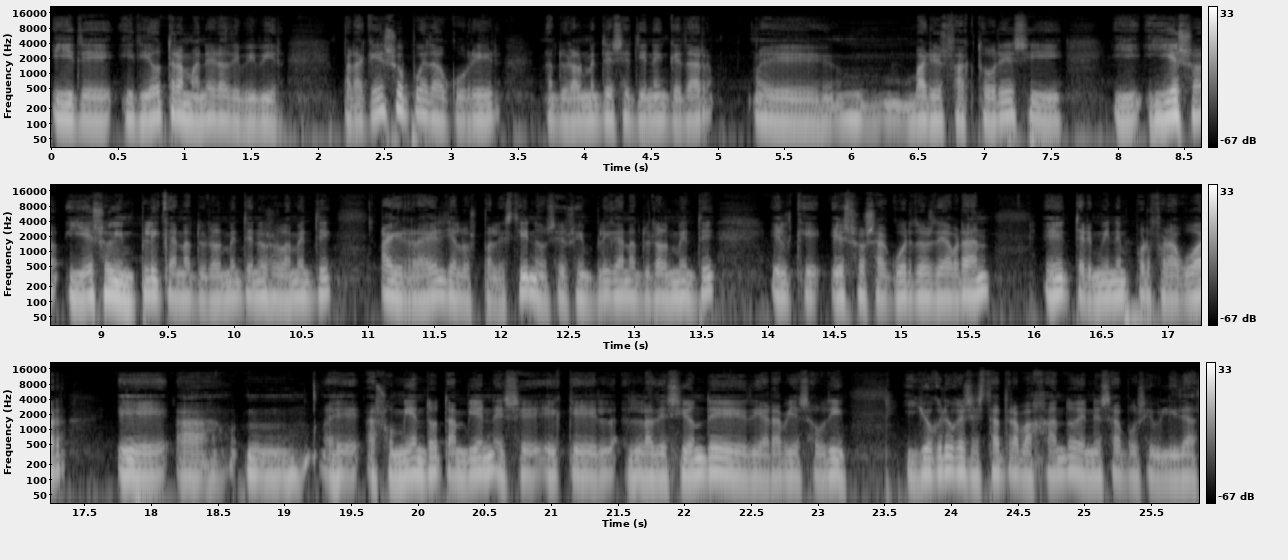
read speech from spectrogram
y de, y de otra manera de vivir. Para que eso pueda ocurrir, naturalmente se tienen que dar eh, varios factores y, y, y, eso, y eso implica naturalmente no solamente a Israel y a los palestinos, eso implica naturalmente el que esos acuerdos de Abraham eh, terminen por fraguar eh, mm, eh, asumiendo también ese, eh, que la, la adhesión de, de, Arabia Saudí. Y yo creo que se está trabajando en esa posibilidad.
